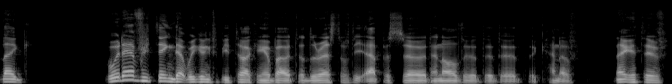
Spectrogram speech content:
like, with everything that we're going to be talking about the rest of the episode and all the the the, the kind of negative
